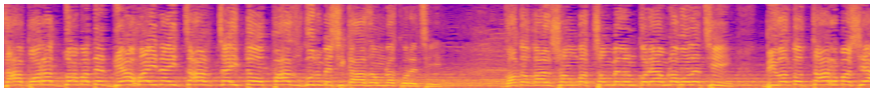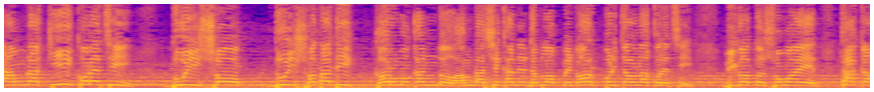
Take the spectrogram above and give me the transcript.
যা বরাদ্দ আমাদের দেয়া হয় নাই, চার চাইতেও পাঁচ গুণ বেশি কাজ আমরা করেছি। গতকাল সংবাদ সম্মেলন করে আমরা বলেছি বিগত চার মাসে আমরা কি করেছি? দুইশো, দুই শতাধিক কর্মকাণ্ড আমরা সেখানে ডেভেলপমেন্ট ওয়ার্ক পরিচালনা করেছি। বিগত সময়ের ঢাকা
